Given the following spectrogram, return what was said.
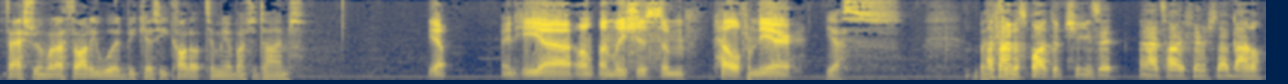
faster than what I thought he would because he caught up to me a bunch of times. Yeah. And he, uh, un- unleashes some hell from the air. Yes, but I found uh, a spot to cheese it, and that's how I finished that battle.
